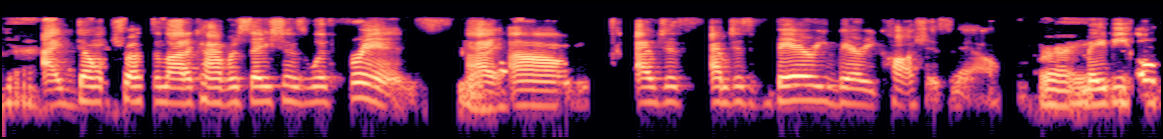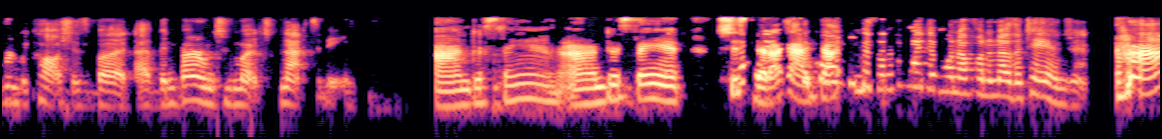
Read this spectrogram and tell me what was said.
Yes. I don't trust a lot of conversations with friends. I um I just I'm just very very cautious now. Right. Maybe overly cautious, but I've been burned too much not to be. I understand. I understand. She said, I got Because I feel like I went off on another tangent. Huh?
